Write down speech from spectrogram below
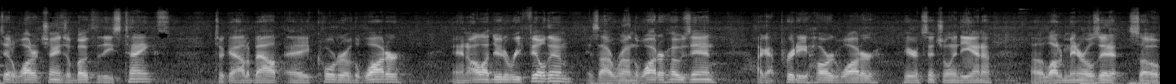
just did a water change on both of these tanks. Took out about a quarter of the water. And all I do to refill them is I run the water hose in. I got pretty hard water here in central Indiana. A lot of minerals in it. So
